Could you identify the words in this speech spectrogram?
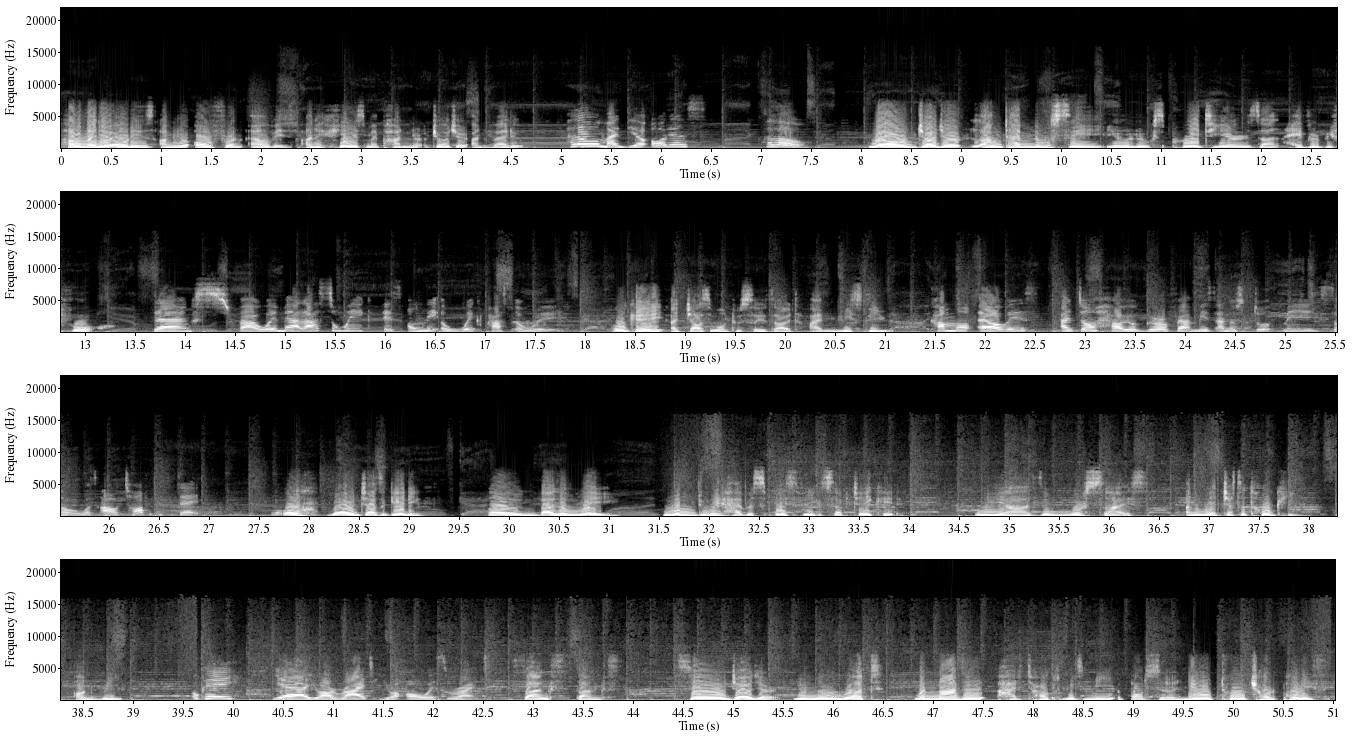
Hello, my dear audience. I'm your old friend Elvis, and here is my partner Georgia and Value. Hello, my dear audience. Hello. Well, Georgia, long time no see. You look prettier than ever before. Thanks, but we met last week. It's only a week passed away. Okay, I just want to say that I missed you. Come on, Elvis. I don't have your girlfriend misunderstood me. So what's our topic today? Oh, well, just kidding. Um, by the way, when do we have a specific subject? We are the worst size, and we are just talking, aren't we? Okay. Yeah, you are right. You are always right. Thanks, thanks. So, Georgia, you know what? My mother had talked with me about the new two-child policy.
